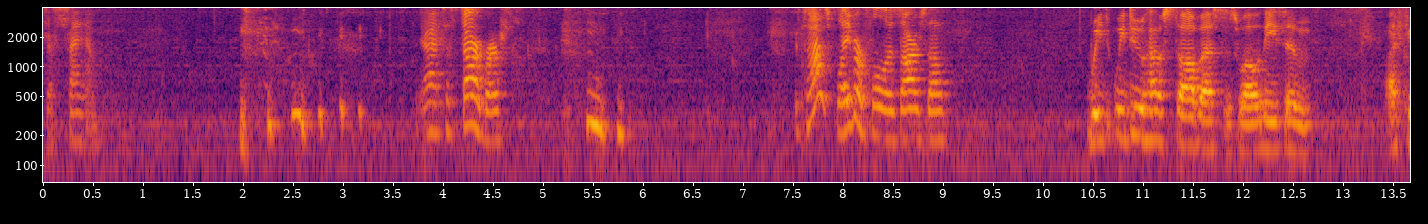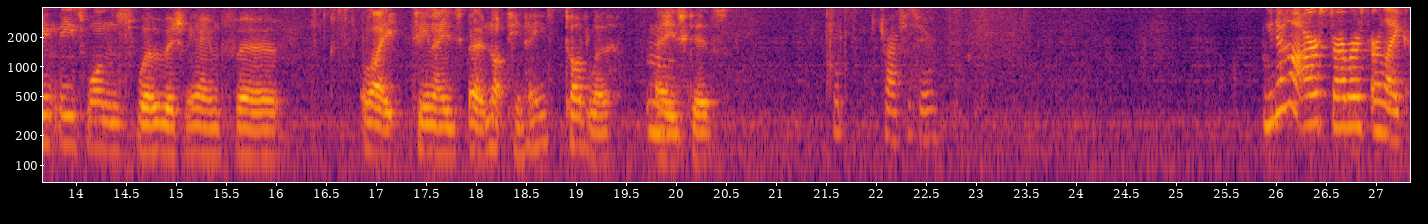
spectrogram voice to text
Just saying. yeah, it's a Starburst. it's not as flavorful as ours, though. We we do have Starburst as well. These um, I think these ones were originally aimed for, like teenage, uh, not teenage, toddler age kids. Trash is here. You know how our Starburst are like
